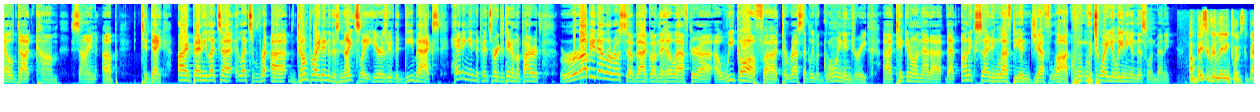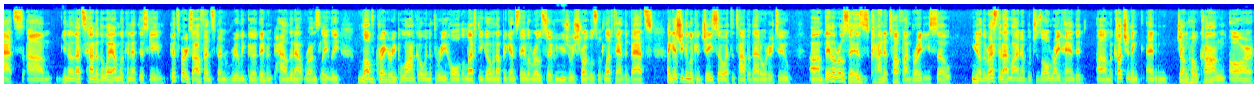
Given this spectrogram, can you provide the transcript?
com. Sign up today. All right, Benny, let's uh, let's uh, jump right into this night slate here as we have the D backs heading into Pittsburgh to take on the Pirates. Robbie De La Rosa back on the hill after uh, a week off uh, to rest, I believe, a groin injury, uh, taking on that uh, that unexciting lefty in Jeff Locke. Which way are you leaning in this one, Benny? I'm basically leaning towards the bats. Um, you know, that's kind of the way I'm looking at this game. Pittsburgh's offense has been really good. They've been pounding out runs lately. Love Gregory Polanco in the three hole, the lefty going up against De La Rosa, who usually struggles with left handed bats. I guess you can look at Jaso at the top of that order, too. Um, De La Rosa is kind of tough on righties. So, you know, the rest of that lineup, which is all right handed, uh, McCutchen and, and Jung Ho Kang are,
